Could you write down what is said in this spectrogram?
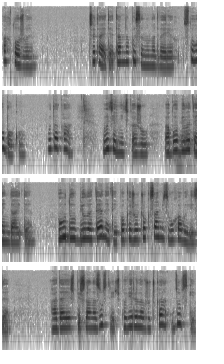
А хто ж ви? Читайте, там написано на дверях, з того боку. Отака. Витягніть, кажу, або бюлетень дайте. Буду бюлетенити, поки жучок сам із вуха вилізе. Гадаєш, пішла назустріч, повірила в жучка дзузьки.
